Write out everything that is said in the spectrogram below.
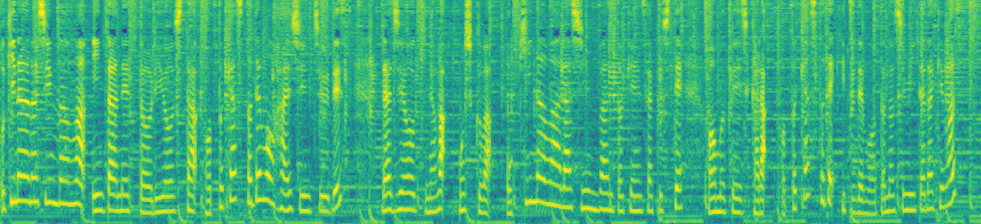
沖縄羅針盤はインターネットを利用したポッドキャストでも配信中です。ラジオ沖縄もしくは沖縄羅針盤と検索してホームページからポッドキャストでいつでもお楽しみいただけます。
